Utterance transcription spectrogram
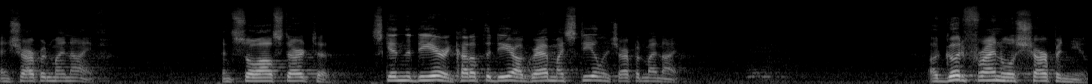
and sharpen my knife. And so I'll start to skin the deer and cut up the deer. I'll grab my steel and sharpen my knife. A good friend will sharpen you.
